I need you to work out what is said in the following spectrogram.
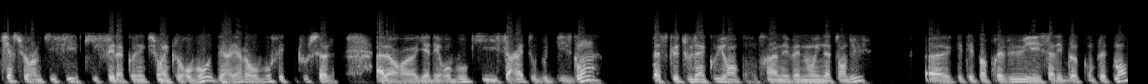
tire sur un petit fil qui fait la connexion avec le robot. Derrière, le robot fait tout seul. Alors, il y a des robots qui s'arrêtent au bout de 10 secondes parce que tout d'un coup, ils rencontrent un événement inattendu. Euh, qui n'était pas prévu et ça les bloque complètement.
